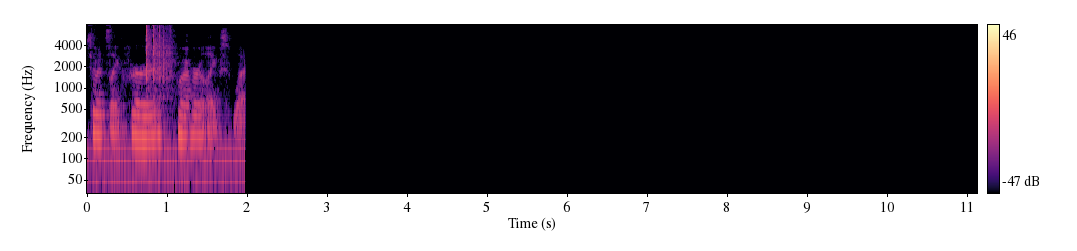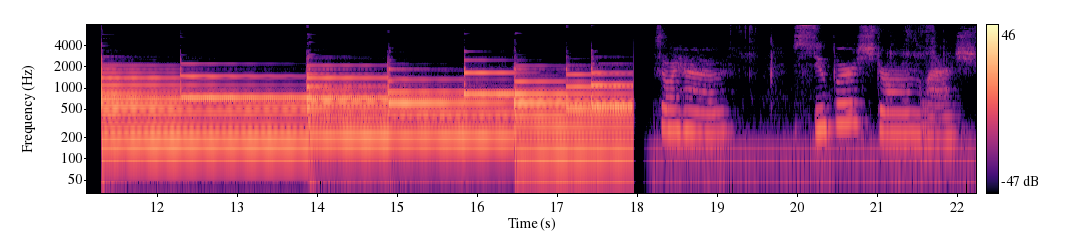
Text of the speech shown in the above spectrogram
So it's like for whoever likes black. Super strong lash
